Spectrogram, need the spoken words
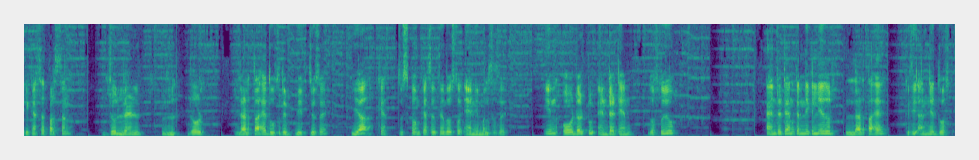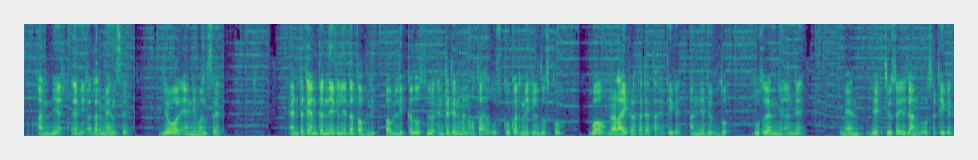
एक ऐसा पर्सन जो लड़, जो लड़ता है दूसरे व्यक्तियों से, या क्या, जिसको हम कह सकते हैं, दोस्तों एनिमल्स से। इन ऑर्डर टू एंटरटेन दोस्तों, जो एंटरटेन करने के लिए जो लड़ता है किसी अन्य दोस्त, अन्य, यानी अदर मैन से, या और एनिमल से। एंटरटेन करने के लिए द पब्लिक पब्लिक का दोस्तों जो एंटरटेनमेंट होता है उसको करने के लिए दोस्तों वो लड़ाई करता रहता है ठीक है? अन्य दो, दूसरे अन्य अन्य मैन व्यक्तियों से या जानवरों से ठीक है?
